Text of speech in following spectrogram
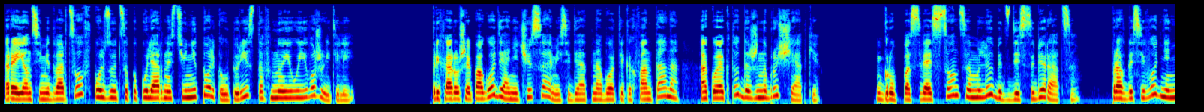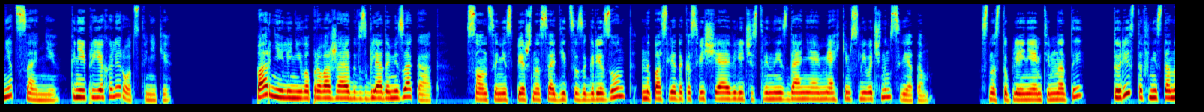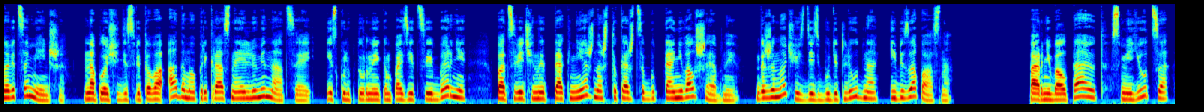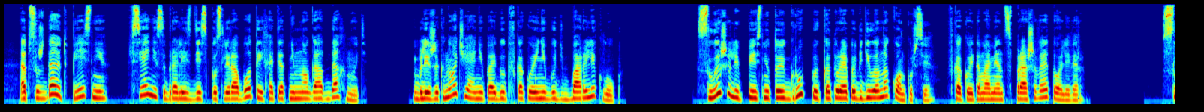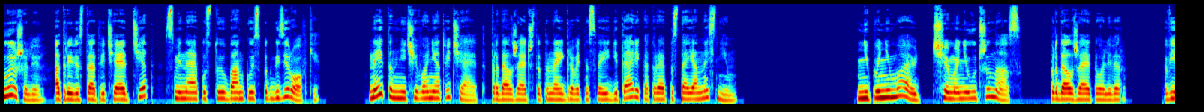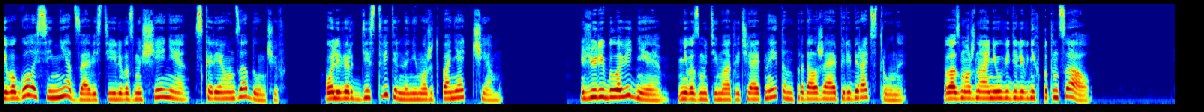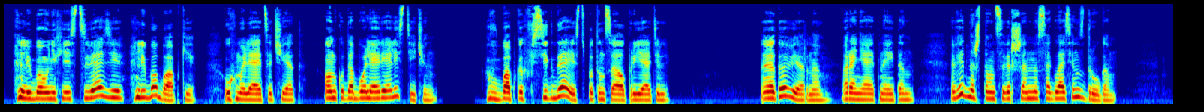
Район Семи Дворцов пользуется популярностью не только у туристов, но и у его жителей. При хорошей погоде они часами сидят на бортиках фонтана, а кое-кто даже на брусчатке. Группа «Связь с солнцем» любит здесь собираться. Правда, сегодня нет Санни, к ней приехали родственники. Парни лениво провожают взглядами закат. Солнце неспешно садится за горизонт, напоследок освещая величественные здания мягким сливочным светом. С наступлением темноты туристов не становится меньше. На площади Святого Адама прекрасная иллюминация, и скульптурные композиции Берни подсвечены так нежно, что кажется, будто они волшебные. Даже ночью здесь будет людно и безопасно. Парни болтают, смеются, обсуждают песни. Все они собрались здесь после работы и хотят немного отдохнуть. Ближе к ночи они пойдут в какой-нибудь бар или клуб. «Слышали песню той группы, которая победила на конкурсе?» — в какой-то момент спрашивает Оливер. «Слышали», — отрывисто отвечает Чет, сминая пустую банку из-под газировки. Нейтон ничего не отвечает, продолжает что-то наигрывать на своей гитаре, которая постоянно с ним. «Не понимаю, чем они лучше нас», — продолжает Оливер. В его голосе нет зависти или возмущения, скорее он задумчив. Оливер действительно не может понять, чем. «Жюри было виднее», — невозмутимо отвечает Нейтон, продолжая перебирать струны. «Возможно, они увидели в них потенциал». «Либо у них есть связи, либо бабки», — ухмыляется Чет. Он куда более реалистичен. «В бабках всегда есть потенциал, приятель». «Это верно», — роняет Нейтон. Видно, что он совершенно согласен с другом.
